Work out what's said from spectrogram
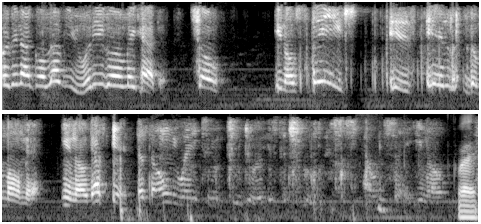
or they not gonna love you. What are you gonna make happen? So, you know, stage is in the moment. You know, that's it. That's the only way to, to do it is to choose, I would say, you know. right.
